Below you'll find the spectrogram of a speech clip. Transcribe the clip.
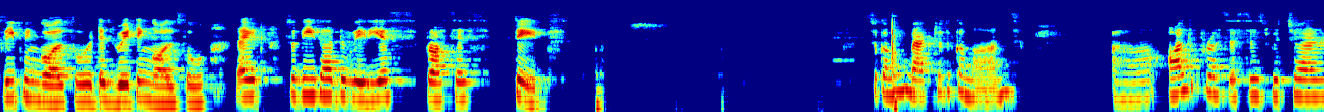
sleeping also it is waiting also right? So these are the various process states. So coming back to the commands uh, all the processes which are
